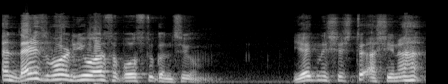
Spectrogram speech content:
And that is what you are supposed to consume. Yagnishishta ashinah.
